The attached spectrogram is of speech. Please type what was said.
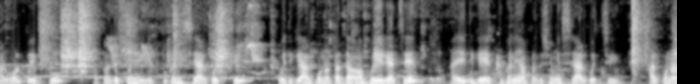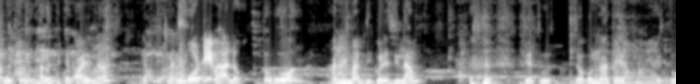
আর অল্প একটু আপনাদের সঙ্গে একটুখানি শেয়ার করছি। ওইদিকে আলপনাটা দেওয়া হয়ে গেছে, আর এইদিকে একটুখানি আপনাদের সঙ্গে শেয়ার করছি। আলপনা আমি খুবই ভালো দিতে পারি না। একটুখানি ওটে ভালো। তবুও আমি মাগরি করে দিলাম। যেহেতু জগন্নাথের একটু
